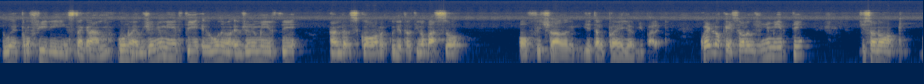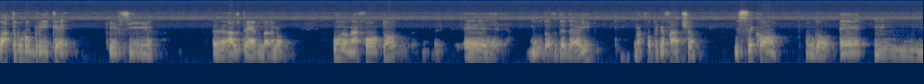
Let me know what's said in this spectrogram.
due profili Instagram. Uno è Eugenio Mirti e uno è Eugenio Mirti underscore, quindi trattino basso, official guitar player, mi pare. Quello che è solo Eugenio Mirti, ci sono quattro rubriche che si eh, alternano. Una è una foto, eh, Mood of the Day, una foto che faccio. Il secondo è mm,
